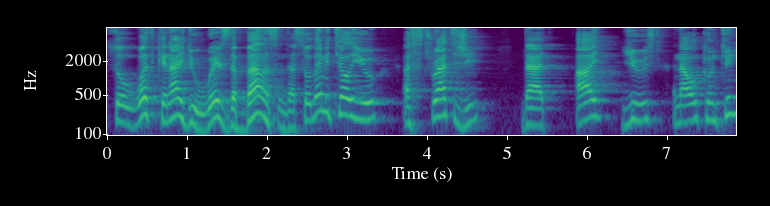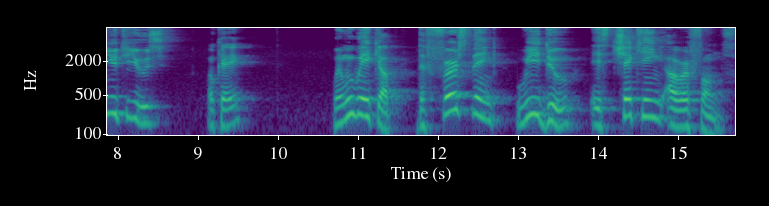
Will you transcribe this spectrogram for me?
so what can I do? Where's the balance in that? So let me tell you a strategy that I used and I will continue to use okay? When we wake up, the first thing we do is checking our phones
